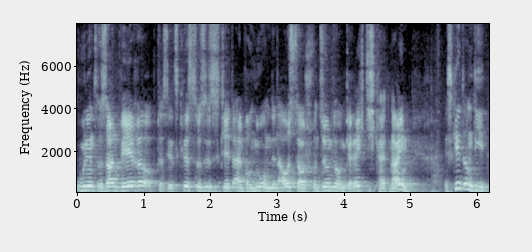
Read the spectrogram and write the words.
uninteressant wäre, ob das jetzt Christus ist. Es geht einfach nur um den Austausch von Sünde und Gerechtigkeit. Nein, es geht um die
